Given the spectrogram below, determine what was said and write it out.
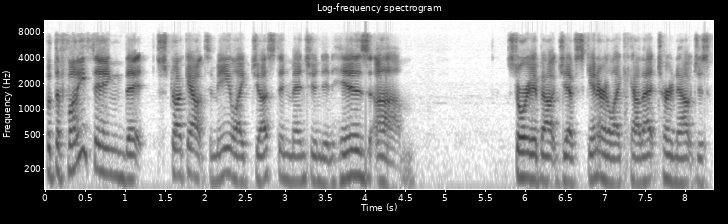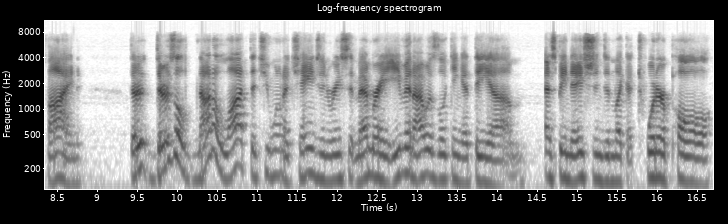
but the funny thing that struck out to me, like Justin mentioned in his um, story about Jeff Skinner, like how that turned out just fine. There, there's a not a lot that you want to change in recent memory. Even I was looking at the um, SB Nation did like a Twitter poll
